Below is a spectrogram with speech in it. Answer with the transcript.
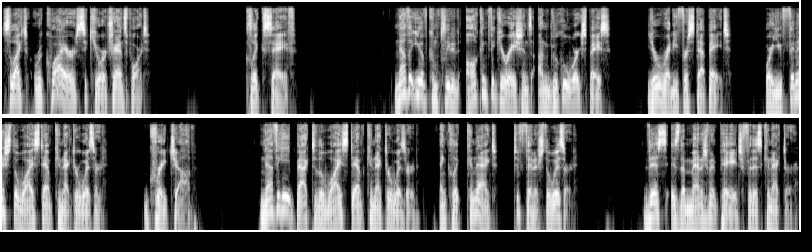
select Require Secure Transport. Click Save. Now that you have completed all configurations on Google Workspace, you're ready for Step 8, where you finish the WiseStamp Connector Wizard. Great job! Navigate back to the WiseStamp Connector Wizard and click Connect to finish the wizard. This is the management page for this connector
